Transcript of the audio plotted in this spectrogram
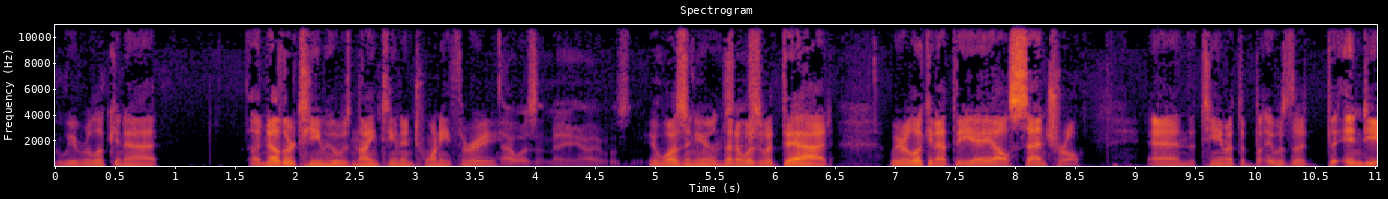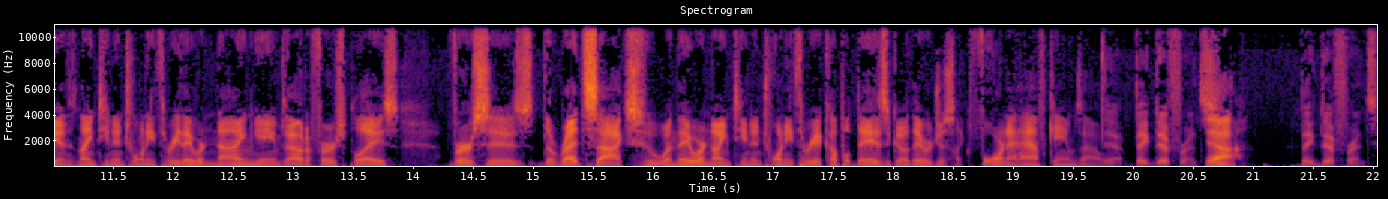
We were looking at another team who was 19 and 23. That wasn't me. I wasn't. It wasn't you. Then it was with Dad. We were looking at the AL Central, and the team at the it was the the Indians, 19 and 23. They were nine games out of first place versus the Red Sox, who when they were 19 and 23 a couple days ago, they were just like four and a half games out. Yeah, big difference. Yeah, big difference.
